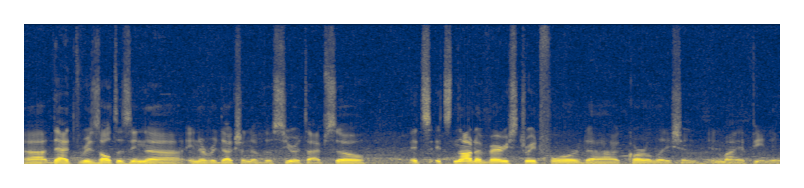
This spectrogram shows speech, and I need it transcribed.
Uh, that results in a, in a reduction of the serotypes. So it's, it's not a very straightforward uh, correlation, in my opinion.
